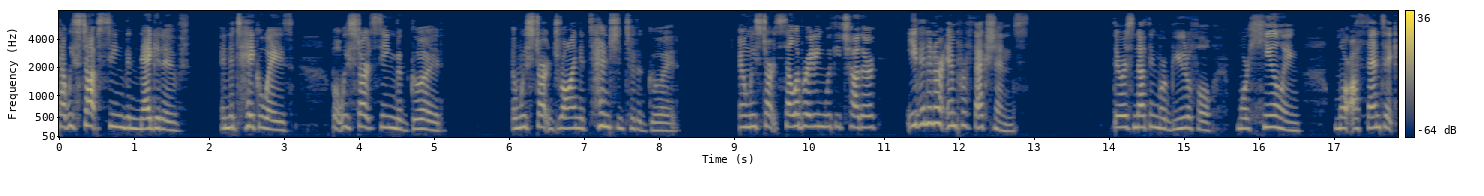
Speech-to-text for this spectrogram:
that we stop seeing the negative and the takeaways, but we start seeing the good and we start drawing attention to the good and we start celebrating with each other, even in our imperfections. There is nothing more beautiful, more healing, more authentic,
